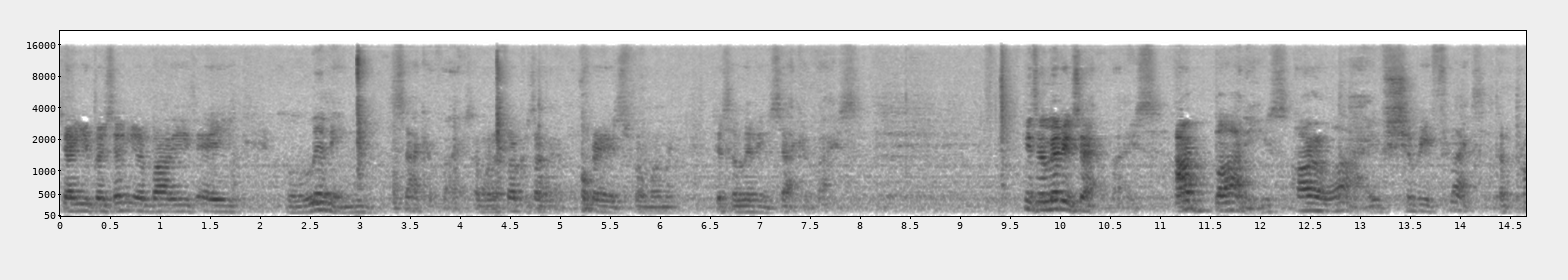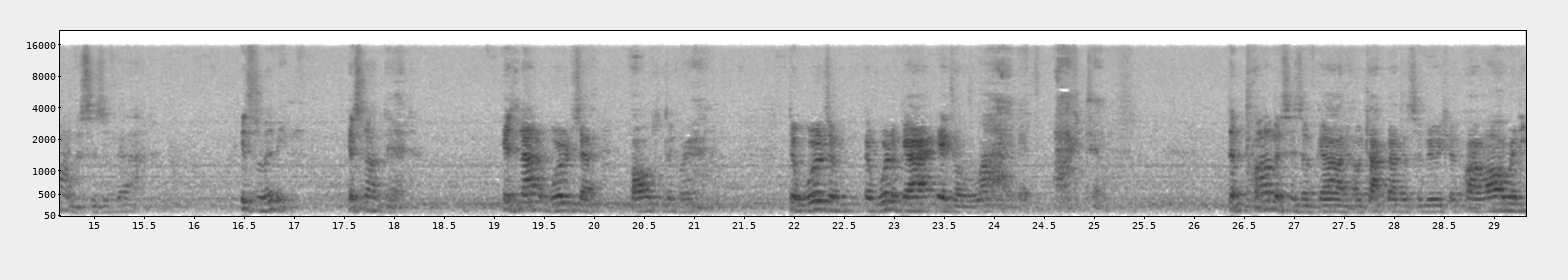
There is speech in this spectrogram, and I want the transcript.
that you present your bodies a living sacrifice. I want to focus on that phrase for a moment. It's a living sacrifice. It's a living sacrifice. Our bodies, our lives should reflect the promises of God. It's living. It's not dead. It's not words that fall to the ground. The words of the Word of God is alive. It's the promises of God, I'll talk about the in are already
